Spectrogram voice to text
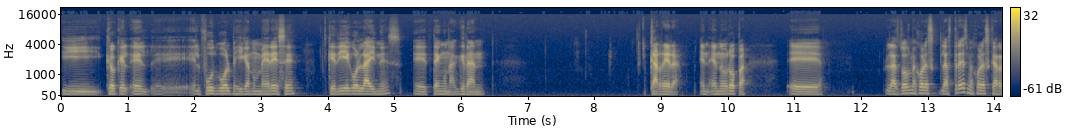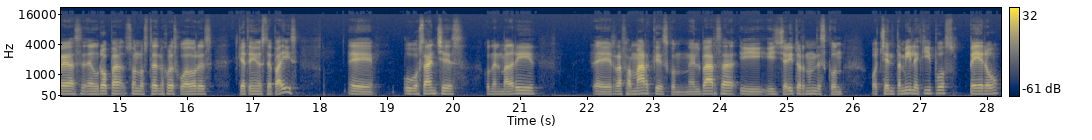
Y creo que el, eh, fútbol mexicano merece que Diego Lainez eh, tenga una gran carrera en, Europa. Eh, las dos mejores, las tres mejores carreras en Europa son los tres mejores jugadores que ha tenido este país. Eh, Hugo Sánchez con el Madrid, eh, Rafa Márquez con el Barça y, y Chicharito Hernández con 80 mil equipos, pero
